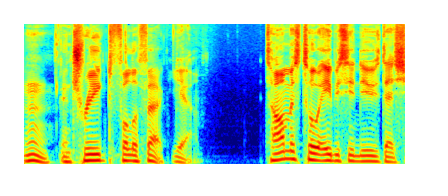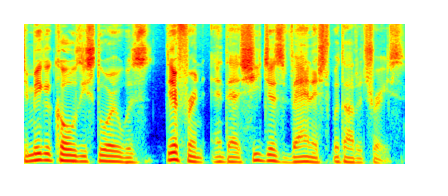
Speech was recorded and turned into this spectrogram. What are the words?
Mm, intrigued, full effect. Yeah. Thomas told ABC News that Shamika Cozy's story was different and that she just vanished without a trace.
